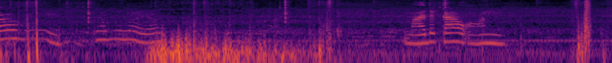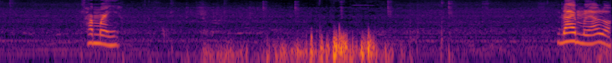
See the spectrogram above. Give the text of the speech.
ำรำไม่ไหวอะไม้ได้เก้าอันทำไมได้มาแล้วเหรอ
